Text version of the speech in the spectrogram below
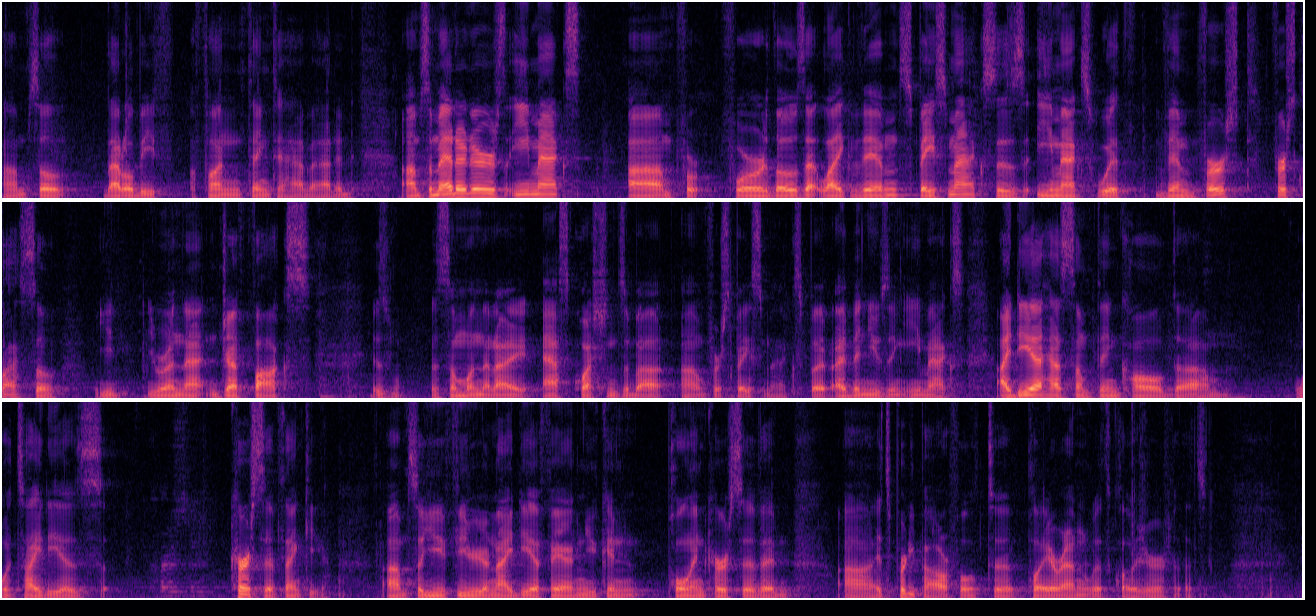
Um, so that'll be a fun thing to have added. Um, some editors, Emacs, um, for, for those that like Vim, Spacemacs is Emacs with Vim first, first class, so you, you run that. And Jeff Fox is, is someone that I ask questions about um, for Spacemacs, but I've been using Emacs. IDEA has something called, um, what's IDEA's? Cursive. Cursive, thank you. Um, so you, if you're an IDEA fan, you can pull in Cursive, and uh, it's pretty powerful to play around with Clojure. That's,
